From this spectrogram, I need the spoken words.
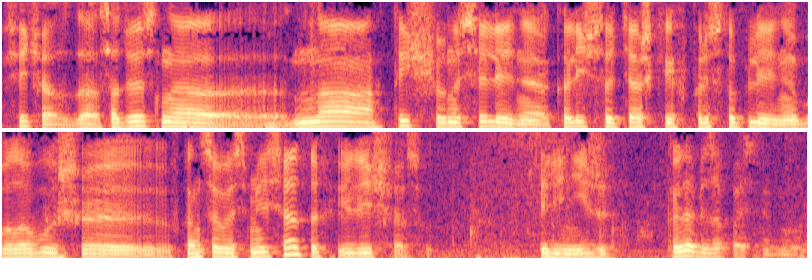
сейчас, да. Соответственно, на тысячу населения количество тяжких преступлений было выше в конце 80-х или сейчас? Или ниже? Когда безопаснее было?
